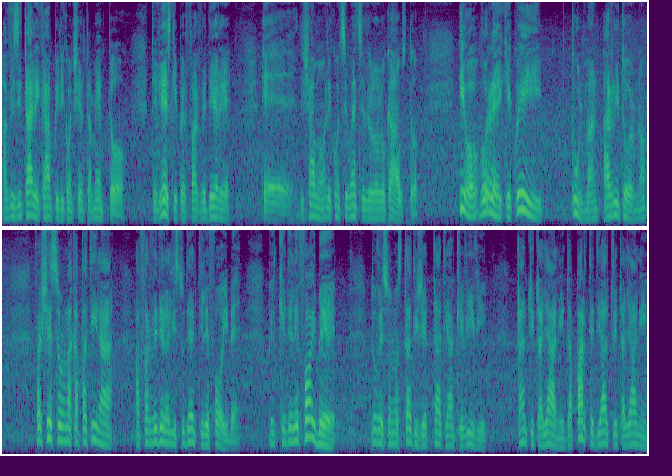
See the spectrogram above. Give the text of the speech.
a visitare i campi di concentramento tedeschi per far vedere eh, diciamo, le conseguenze dell'olocausto. Io vorrei che quei pullman al ritorno facessero una capatina a far vedere agli studenti le foibe perché delle foibe dove sono stati gettati anche vivi tanti italiani da parte di altri italiani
